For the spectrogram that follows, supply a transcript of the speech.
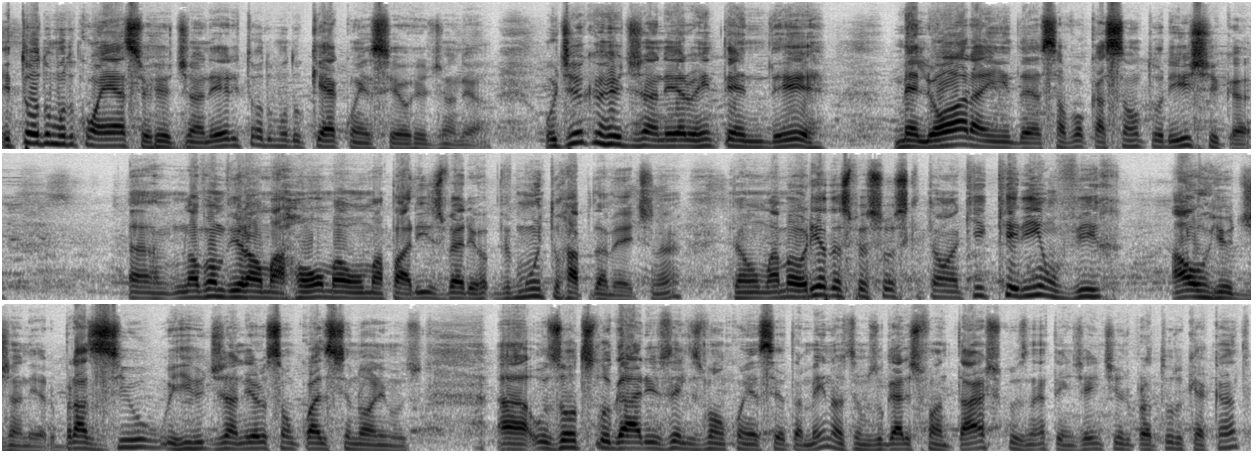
E todo mundo conhece o Rio de Janeiro e todo mundo quer conhecer o Rio de Janeiro. O dia que o Rio de Janeiro entender melhor ainda essa vocação turística, ah, nós vamos virar uma Roma ou uma Paris muito rapidamente. Né? Então, a maioria das pessoas que estão aqui queriam vir ao Rio de Janeiro. Brasil e Rio de Janeiro são quase sinônimos. Ah, os outros lugares eles vão conhecer também, nós temos lugares fantásticos, né? tem gente indo para tudo que é canto,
